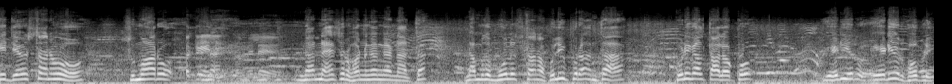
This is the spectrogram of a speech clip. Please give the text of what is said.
ಈ ದೇವಸ್ಥಾನವು ಸುಮಾರು ನನ್ನ ಹೆಸರು ಹೊನ್ನಗಂಗಣ್ಣ ಅಂತ. ನಮ್ಮದು ಮೂಲ ಸ್ಥಾನ ಹುಲಿಪುರ ಅಂತ ಕುಣಿಗಲ್ ತಾಲೂಕು ಯಡಿಯೂರು ಯಡಿಯೂರು ಹೋಬಳಿ.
